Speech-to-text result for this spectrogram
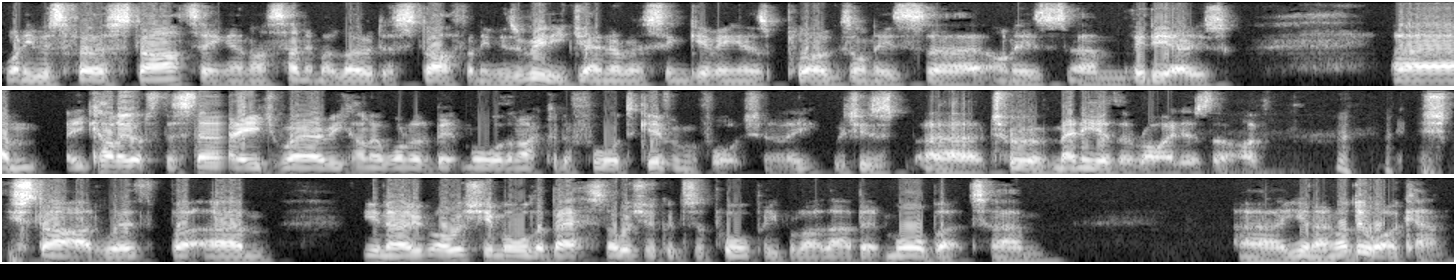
when he was first starting, and I sent him a load of stuff, and he was really generous in giving us plugs on his uh, on his um, videos. Um, he kind of got to the stage where he kind of wanted a bit more than I could afford to give him, unfortunately, which is uh, true of many of the riders that I've started with. But um, you know, I wish him all the best. I wish I could support people like that a bit more, but um, uh, you know, I'll do what I can.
